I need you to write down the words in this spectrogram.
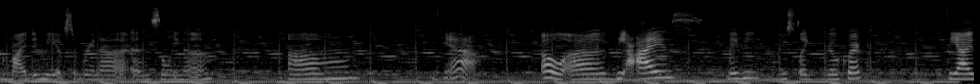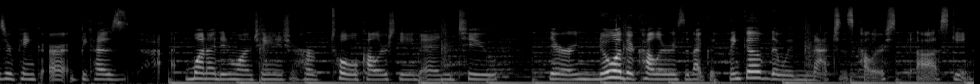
reminded me of Sabrina and Selena. Um, yeah. Oh, uh, the eyes, maybe just like real quick. The eyes are pink are uh, because uh, one, I didn't want to change her total color scheme, and two, there are no other colors that I could think of that would match this color uh, scheme.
